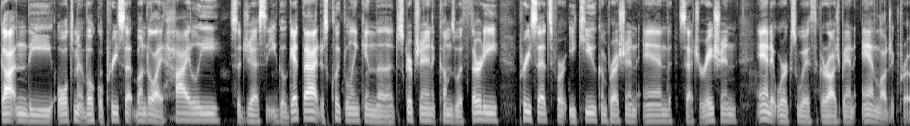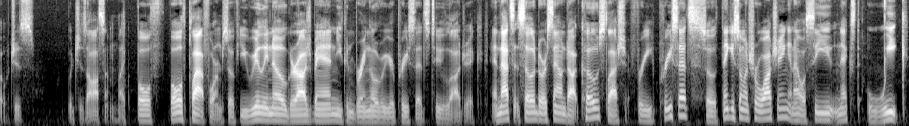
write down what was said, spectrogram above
gotten the Ultimate Vocal Preset Bundle, I highly suggest that you go get that. Just click the link in the description. It comes with 30 presets for EQ, compression, and saturation, and it works with GarageBand and Logic Pro, which is which is awesome. Like both both platforms. So if you really know GarageBand, you can bring over your presets to Logic. And that's at cellardoorsound.co slash free presets. So thank you so much for watching, and I will see you next week.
